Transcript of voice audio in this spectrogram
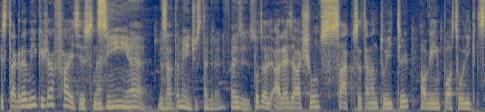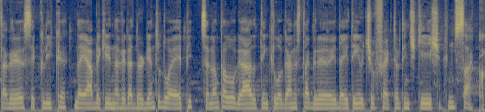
Instagram meio que já faz isso, né? Sim, é. Exatamente. O Instagram faz isso. Puta, aliás, eu acho um saco. Você tá no Twitter, alguém posta o link do Instagram, você clica, daí abre aquele navegador dentro do app, você não tá logado, tem que logar no Instagram, e daí tem o Two-Factor Authentication. Um saco.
